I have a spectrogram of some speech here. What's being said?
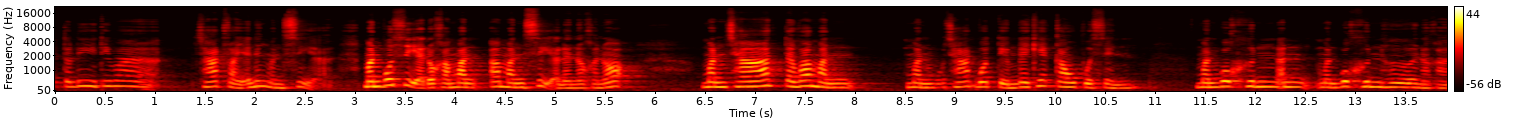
ตเตอรี่ที่ว่าชาร์จไฟอันนึงมันเสีย มันบ่เสียดอกค่ะมันอะมันเสียแล้วเนาะค่ะเนาะมันชาร์จ แต่ว่ามันมันชาร์จบ่เต็มได้แค่9%มันบ่ขึ้นอันมันบ่ขึ้นเฮอนะคะ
